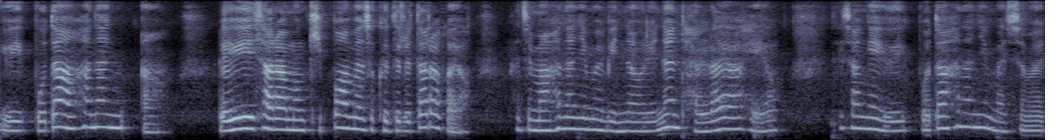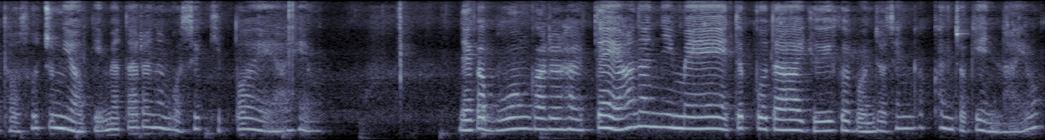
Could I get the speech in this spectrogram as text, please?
유익보다 하나님, 아, 레위 사람은 기뻐하면서 그들을 따라가요. 하지만 하나님을 믿는 우리는 달라야 해요. 세상의 유익보다 하나님 말씀을 더 소중히 여기며 따르는 것을 기뻐해야 해요. 내가 무언가를 할 때 하나님의 뜻보다 유익을 먼저 생각한 적이 있나요?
